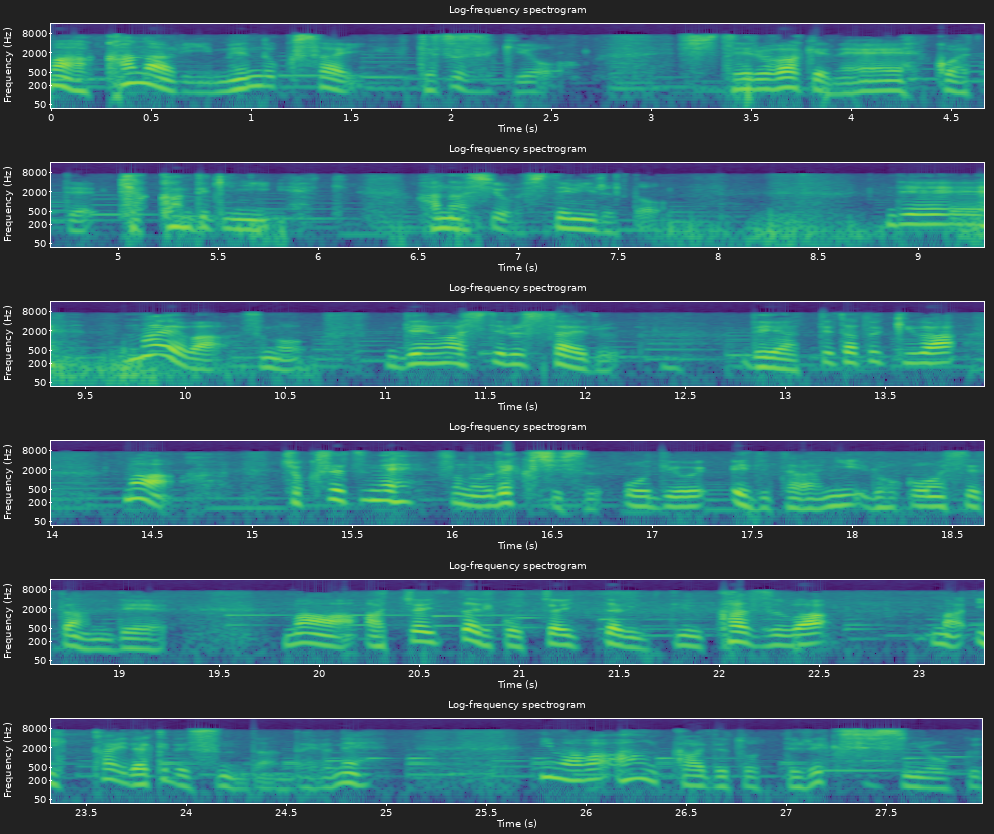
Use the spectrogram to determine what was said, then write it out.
まあかなり面倒くさい手続きをしてるわけねこうやって客観的に話をしてみると。で、前はその電話してるスタイルでやってた時は、まあ、直接ね、そのレクシスオーディオエディターに録音してたんで、まあ、あっちゃ行ったりこっちゃ行ったりっていう数は、まあ、1回だけで済んだんだよね。今はアンカーで撮ってレクシスに送っ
